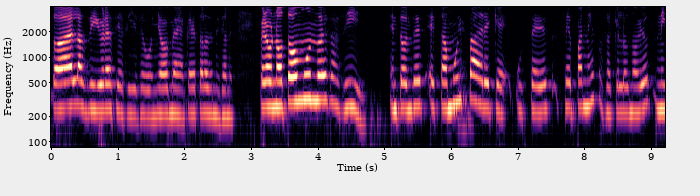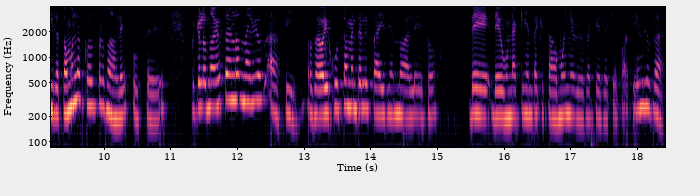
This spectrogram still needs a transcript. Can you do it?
todas las vibras y así, según yo, me habían caído todas las bendiciones. Pero no todo el mundo es así. Entonces, está muy Sí. padre que ustedes sepan eso, o sea, que los novios ni se tomen las cosas personales, ustedes, porque los novios tienen los nervios así. O sea, hoy justamente le estaba diciendo a Ale eso de, de una clienta que estaba muy nerviosa, que es de qué paciencia, o sea,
